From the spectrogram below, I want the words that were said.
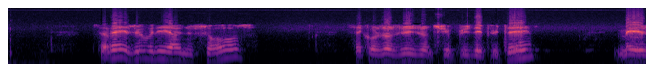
Vous savez, je vais vous dire une chose, c'est qu'aujourd'hui je ne suis plus député, mais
